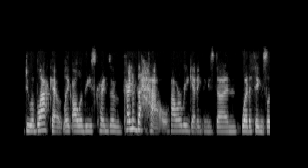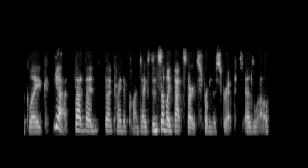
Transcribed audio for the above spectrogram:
do a blackout? Like all of these kinds of kind of the how. How are we getting things done? What do things look like? Yeah that that that kind of context. And stuff like that starts from the script as well.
